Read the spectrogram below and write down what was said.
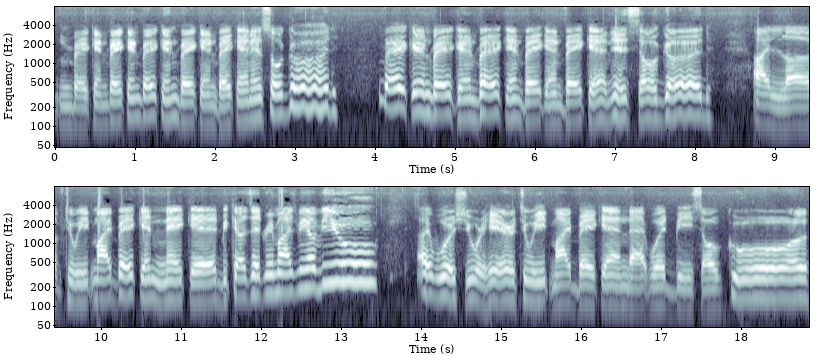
Bacon, bacon, bacon, bacon, bacon is so good. Bacon, bacon, bacon, bacon, bacon is so good. I love to eat my bacon naked because it reminds me of you. I wish you were here to eat my bacon. That would be so cool.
